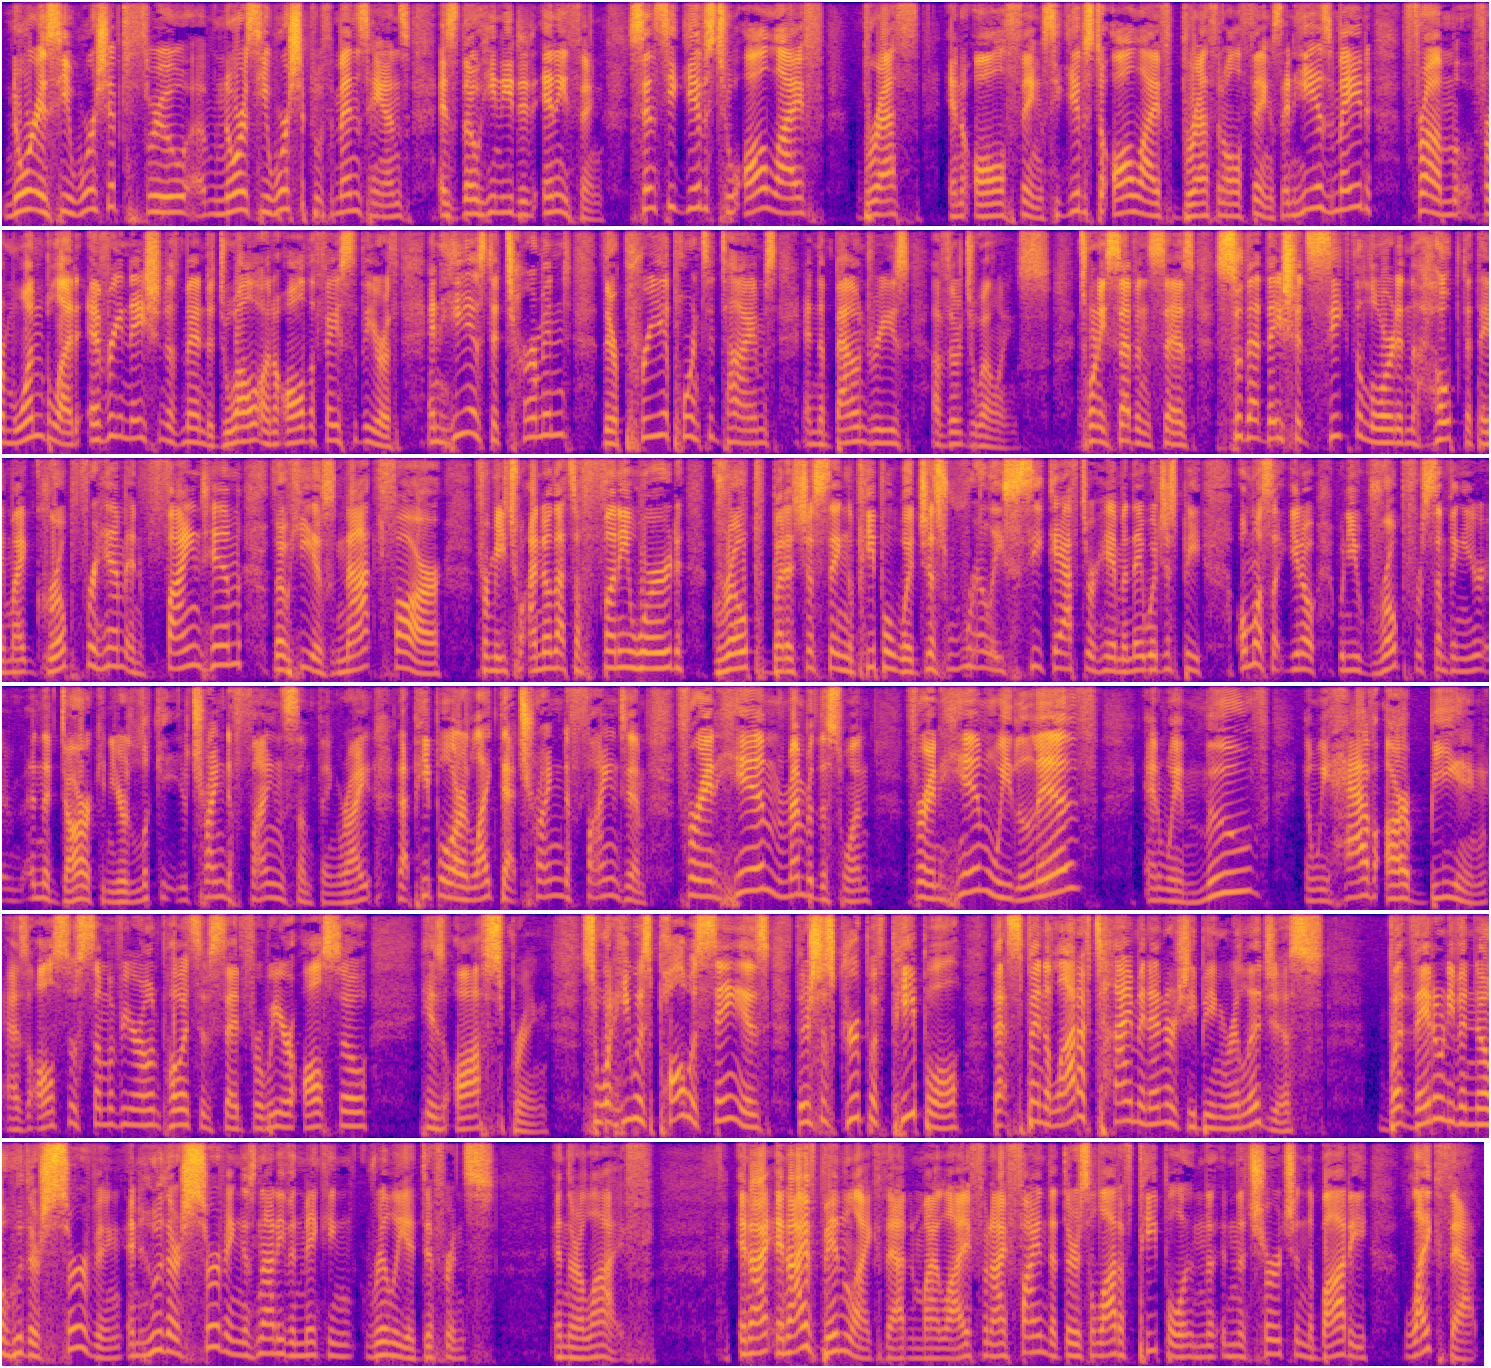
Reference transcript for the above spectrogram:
nor is he worshipped through nor is he worshipped with men's hands as though he needed anything. Since he gives to all life breath in all things. He gives to all life breath in all things. And he has made from from one blood every nation of men to dwell on all the face of the earth. And he has determined their pre-appointed times and the boundaries of their dwellings. 27 says so that they should seek the lord in the hope that they might grope for him and find him though he is not far from each one. I know that's a funny word grope but it's just saying people would just really seek after him and they would just be almost like you know when you grope for something you're in the dark and you're looking you're trying to find something right? That people are like that trying to find him for in him remember this one for in him we live and we move and we have our being as also some of your own poets have said for we are also his offspring so what he was paul was saying is there's this group of people that spend a lot of time and energy being religious but they don't even know who they're serving and who they're serving is not even making really a difference in their life. And, I, and I've been like that in my life, and I find that there's a lot of people in the, in the church, in the body, like that.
